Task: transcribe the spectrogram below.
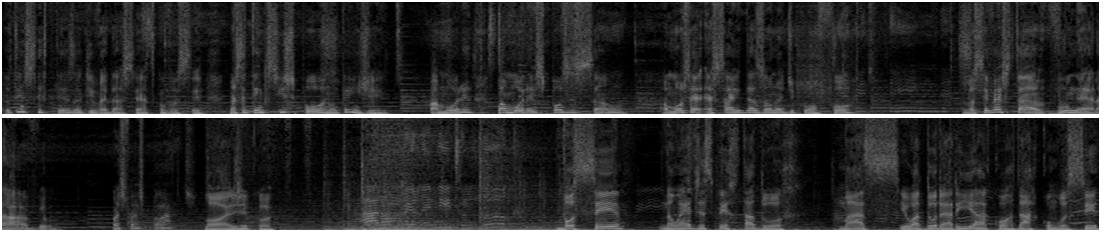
Eu tenho certeza que vai dar certo com você. Mas você tem que se expor, não tem jeito. O amor é, o amor é exposição. O amor é, é sair da zona de conforto. Você vai estar vulnerável, mas faz parte. Lógico. Você não é despertador mas eu adoraria acordar com você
